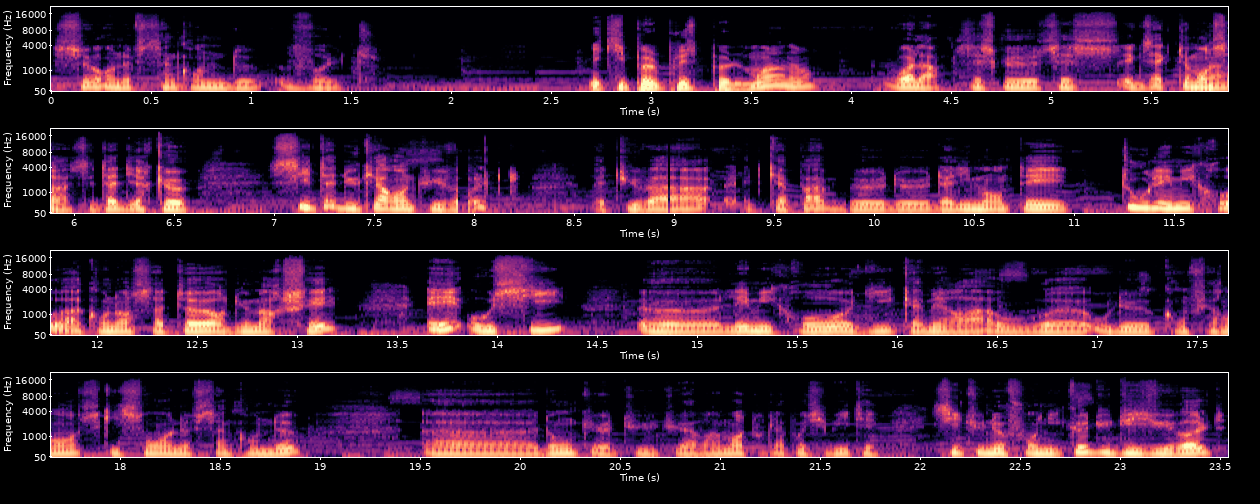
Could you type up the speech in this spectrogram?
ceux en 952 volts. Mais qui peut le plus, peut le moins, non? Voilà, c'est ce que c'est exactement Voilà. ça. C'est-à-dire que si tu as du 48 volts, bah, tu vas être capable d'alimenter tous les micros à condensateur du marché et aussi euh, les micros dits caméra ou, euh, ou de conférence qui sont en 952. Euh, donc euh, tu, tu as vraiment toute la possibilité. Si tu ne fournis que du 18 volts,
